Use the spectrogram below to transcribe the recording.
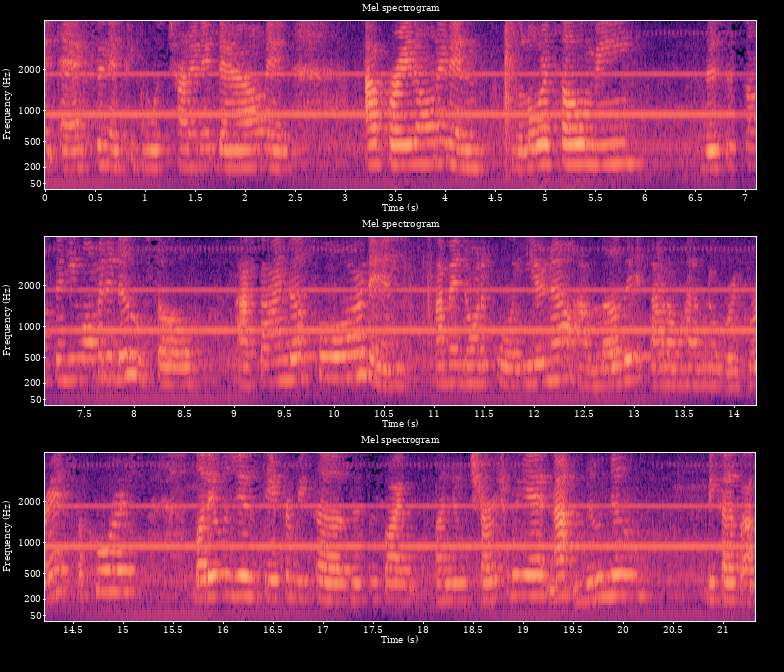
and asking and people was turning it down and I prayed on it and the Lord told me this is something he want me to do. So I signed up for it and I've been doing it for a year now. I love it. I don't have no regrets, of course. But it was just different because this is like a new church we had. Not new, new, because I,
